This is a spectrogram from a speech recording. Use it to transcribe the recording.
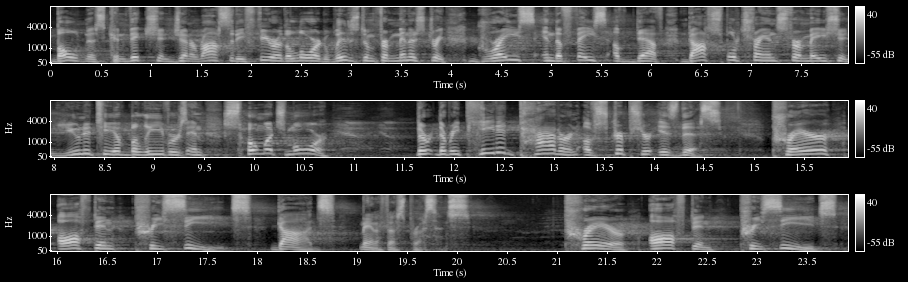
boldness, conviction, generosity, fear of the Lord, wisdom for ministry, grace in the face of death, gospel transformation, unity of believers, and so much more. The, the repeated pattern of Scripture is this prayer often precedes God's manifest presence. Prayer often precedes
